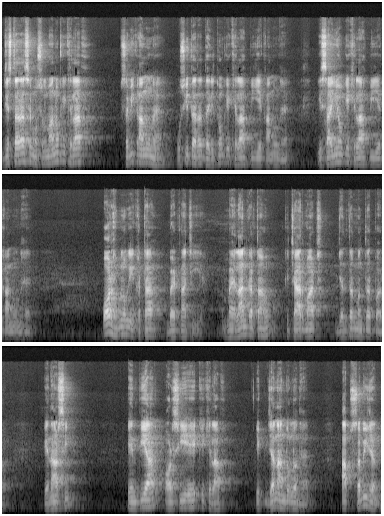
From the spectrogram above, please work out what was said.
जिस तरह से मुसलमानों के खिलाफ सभी कानून हैं, उसी तरह दलितों के खिलाफ भी ये कानून है, ईसाइयों के खिलाफ भी ये कानून है। और हम लोग इकट्ठा बैठना चाहिए। मैं ऐलान करता हूँ कि चार मार्च जंतर मंतर पर एनआरसी, एनपीआर और सीए के खिलाफ एक जन आंदोलन है। आप सभी जन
